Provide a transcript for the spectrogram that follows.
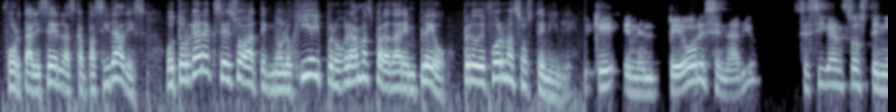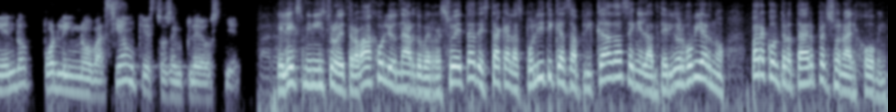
fortalecer las capacidades, otorgar acceso a tecnología y programas para dar empleo, pero de forma sostenible. Que en el peor escenario se sigan sosteniendo por la innovación que estos empleos tienen. El exministro de Trabajo, Leonardo Berresueta, destaca las políticas aplicadas en el anterior gobierno para contratar personal joven,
